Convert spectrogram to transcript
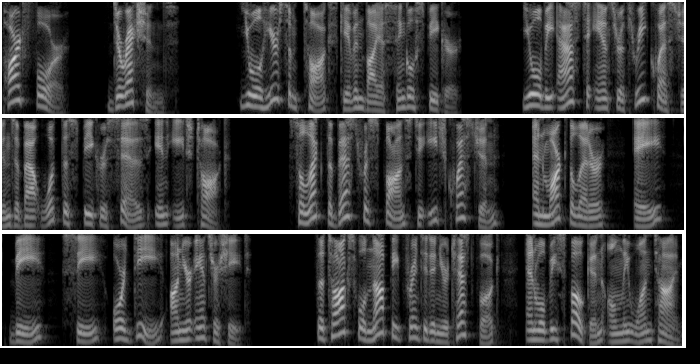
Part 4. Directions. You will hear some talks given by a single speaker. You will be asked to answer three questions about what the speaker says in each talk. Select the best response to each question and mark the letter A, B, C, or D on your answer sheet. The talks will not be printed in your test book and will be spoken only one time.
